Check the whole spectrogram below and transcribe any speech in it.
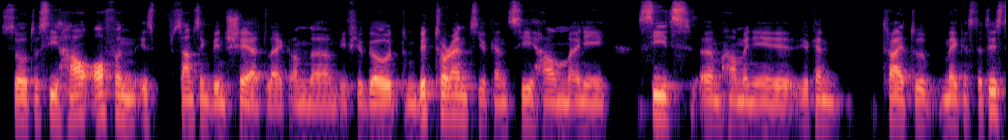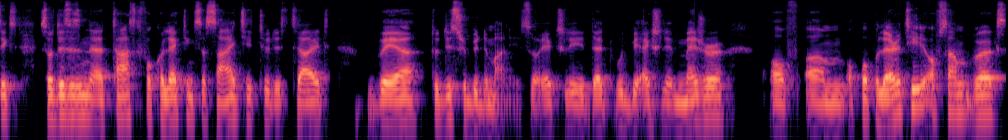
So to see how often is something being shared, like on um, if you go to BitTorrent, you can see how many seats, um, how many you can try to make a statistics. So this isn't a task for collecting society to decide where to distribute the money. So actually that would be actually a measure of, um, of popularity of some works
